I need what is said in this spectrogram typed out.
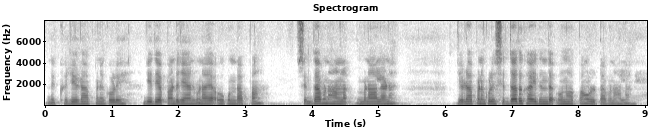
ਦੇਖੋ ਜਿਹੜਾ ਆਪਣੇ ਕੋਲੇ ਜਿਹਦੇ ਆਪਾਂ ਡਿਜ਼ਾਈਨ ਬਣਾਇਆ, ਉਹ ਕੁੰਡਾ ਆਪਾਂ ਸਿੱਧਾ ਬਣਾ ਬਣਾ ਲੈਣਾ। ਜਿਹੜਾ ਆਪਣੇ ਕੋਲੇ ਸਿੱਧਾ ਦਿਖਾਈ ਦਿੰਦਾ, ਉਹਨੂੰ ਆਪਾਂ ਉਲਟਾ ਬਣਾ ਲਾਂਗੇ।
